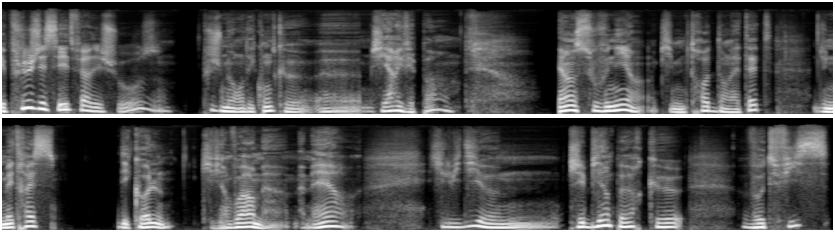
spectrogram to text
Et plus j'essayais de faire des choses, plus je me rendais compte que euh, j'y arrivais pas. Il y a un souvenir qui me trotte dans la tête d'une maîtresse d'école qui vient voir ma, mère, qui lui dit euh, J'ai bien peur que votre fils,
